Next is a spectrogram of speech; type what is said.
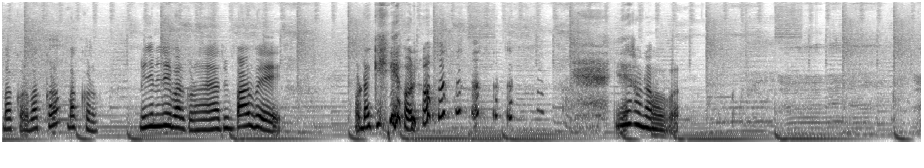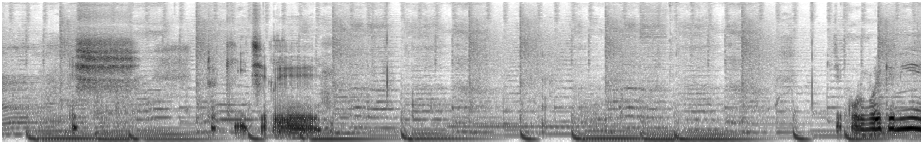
বার করো বার করো বার করো। নিজে নিজেই বার করো। হ্যাঁ তুমি পারবে। ওটা কি হলো? এ, শোনা বাবা। এটা কি ছেলে যে করব একে নিয়ে?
